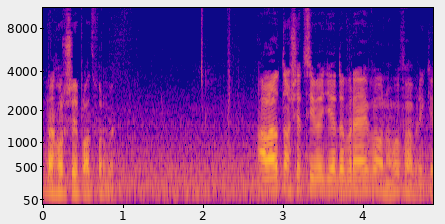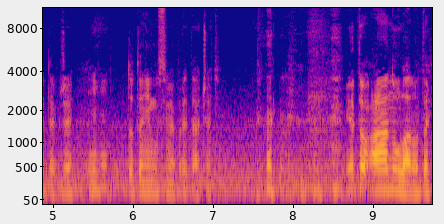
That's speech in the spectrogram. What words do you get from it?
Na horšej platforme. Ale o tom všetci vedia dobre aj vo, no, vo fabrike, takže Uh-huh. toto nemusíme pretáčať. Je to A0, no tak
